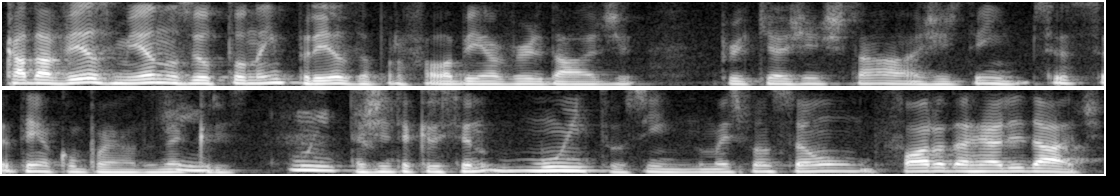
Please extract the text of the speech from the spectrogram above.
Cada vez menos eu tô na empresa, para falar bem a verdade. Porque a gente tá, a gente tem, você, você tem acompanhado, né, Sim. Cris? Muito. A gente está crescendo muito, assim, numa expansão fora da realidade.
